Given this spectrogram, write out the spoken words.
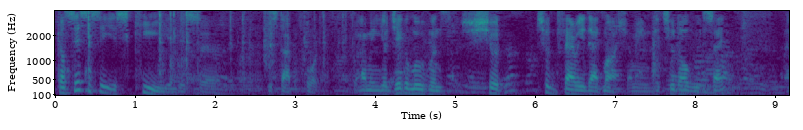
consistency is key in this uh, this type of sport. I mean, your jiggle movements should shouldn't vary that much. I mean, it should all be the same, uh,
